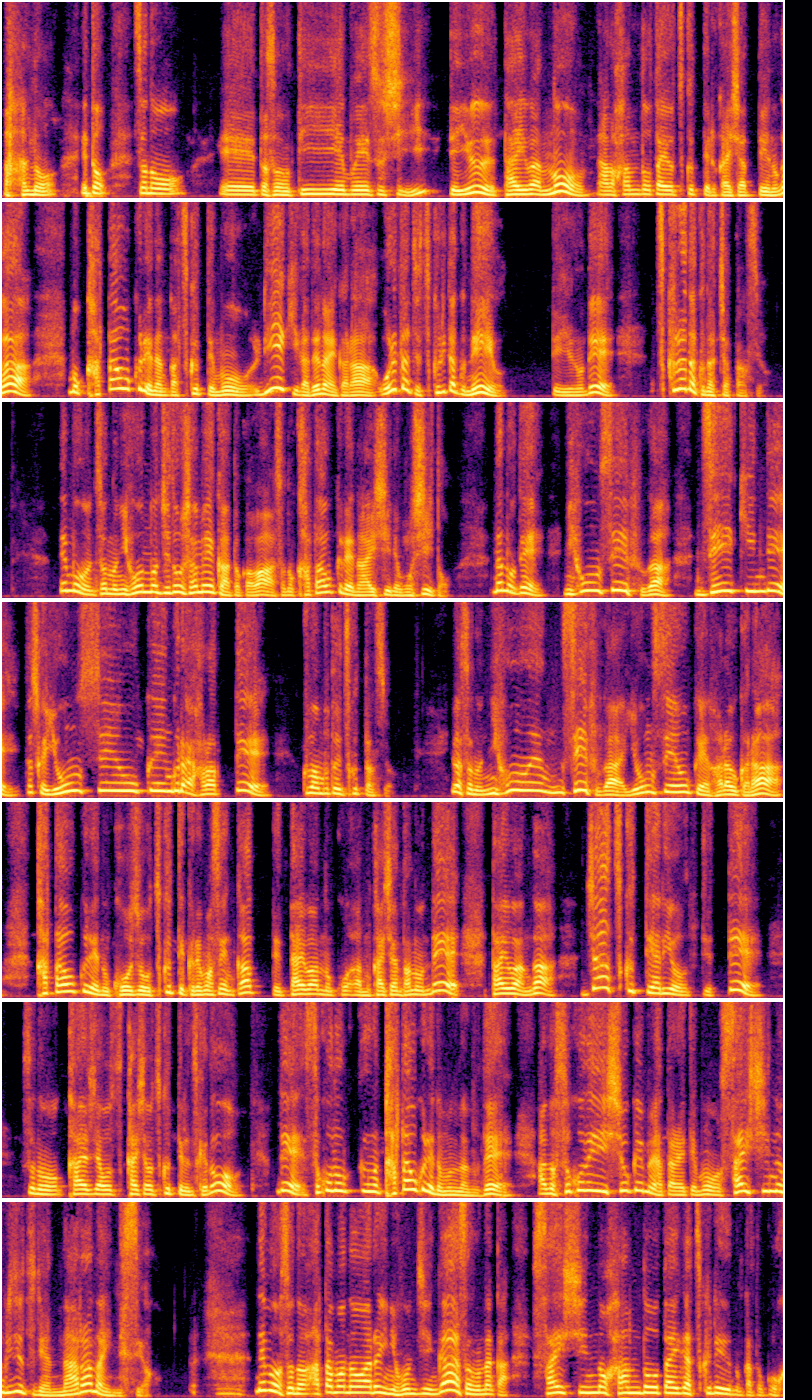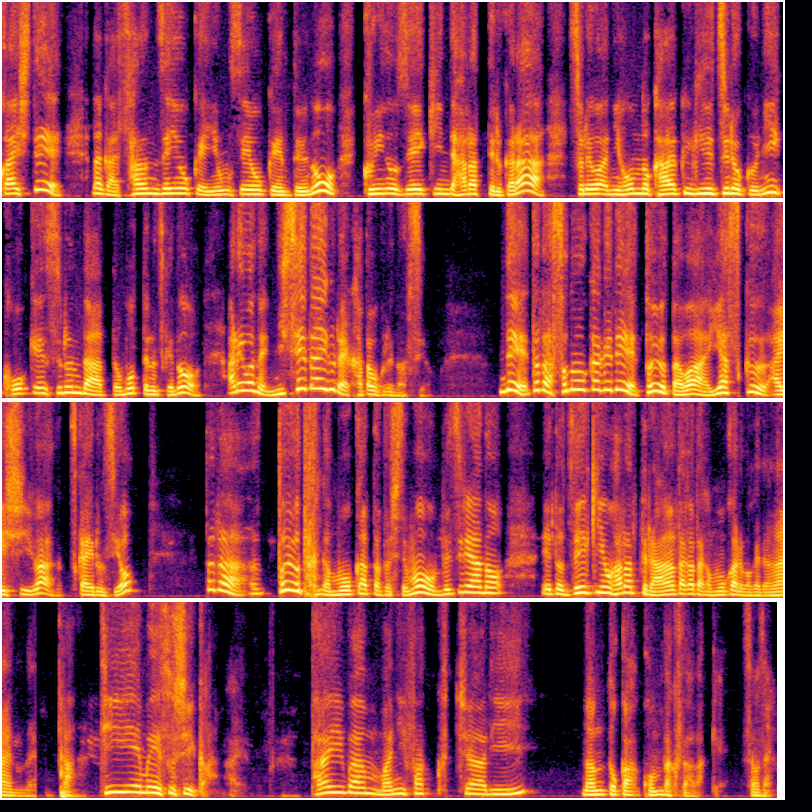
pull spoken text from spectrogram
あの、えっと、その、えっと、その TMSC っていう台湾のあの半導体を作ってる会社っていうのが、もう片遅れなんか作っても利益が出ないから、俺たち作りたくねえよっていうので、作らなくなっちゃったんですよ。でも、その日本の自動車メーカーとかは、その片遅れの IC で欲しいと。なので、日本政府が税金で、確か4000億円ぐらい払って、熊本で作ったんですよ。要はその日本政府が4000億円払うから、片遅れの工場を作ってくれませんかって台湾のあの会社に頼んで、台湾が、じゃあ作ってやるよって言って、その会社を、会社を作ってるんですけど、で、そこの片遅れのものなので、あの、そこで一生懸命働いても最新の技術にはならないんですよ。でも、その頭の悪い日本人が、そのなんか最新の半導体が作れるのかと誤解して、なんか3000億円、4000億円というのを国の税金で払ってるから、それは日本の科学技術力に貢献するんだって思ってるんですけど、あれはね、2世代ぐらい片遅れなんですよ。で、ただそのおかげでトヨタは安く IC は使えるんですよ。ただ、トヨタが儲かったとしても、別にあの、えっ、と、税金を払ってるあなた方が儲かるわけではないので。あ、TMSC か。はい。台湾マニファクチャリーなんとかコンダクターだっけ？すいません。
